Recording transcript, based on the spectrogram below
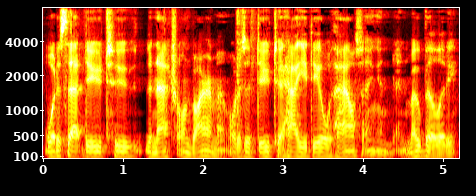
what does that do to the natural environment? What does it do to how you deal with housing and, and mobility?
